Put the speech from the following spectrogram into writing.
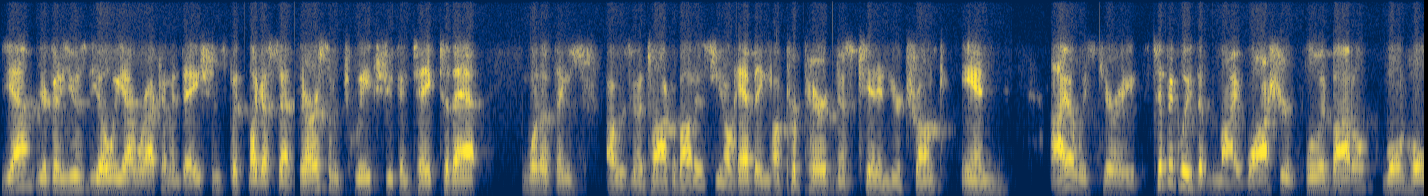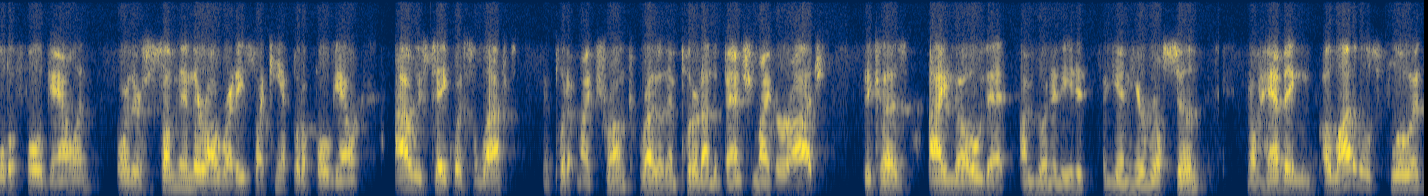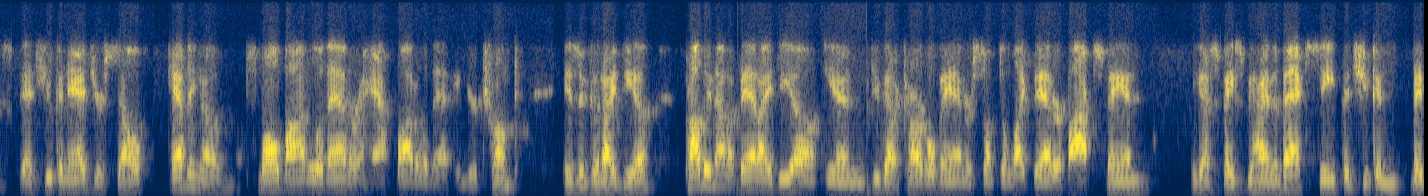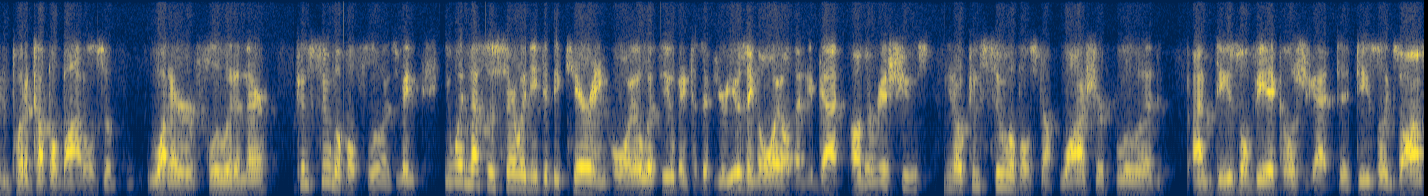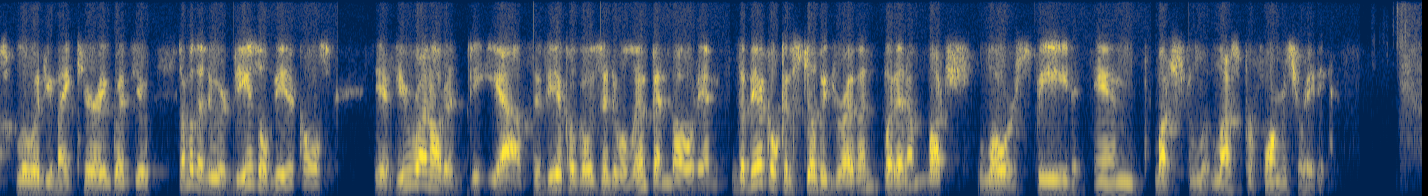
yeah, you're going to use the OEM recommendations, but like I said, there are some tweaks you can take to that. One of the things I was going to talk about is, you know, having a preparedness kit in your trunk. And I always carry, typically my washer fluid bottle won't hold a full gallon or there's some in there already, so I can't put a full gallon. I always take what's left and put it in my trunk rather than put it on the bench in my garage because I know that I'm going to need it again here real soon know, having a lot of those fluids that you can add yourself, having a small bottle of that or a half bottle of that in your trunk is a good idea. Probably not a bad idea in if you've got a cargo van or something like that or a box van. You got space behind the back seat that you can maybe put a couple bottles of whatever fluid in there. Consumable fluids. I mean, you wouldn't necessarily need to be carrying oil with you because if you're using oil, then you've got other issues. You know, consumable stuff, washer fluid, on diesel vehicles. You got the diesel exhaust fluid you might carry with you. Some of the newer diesel vehicles, if you run out of DEF, the vehicle goes into a limp mode and the vehicle can still be driven, but at a much lower speed and much less performance rating.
